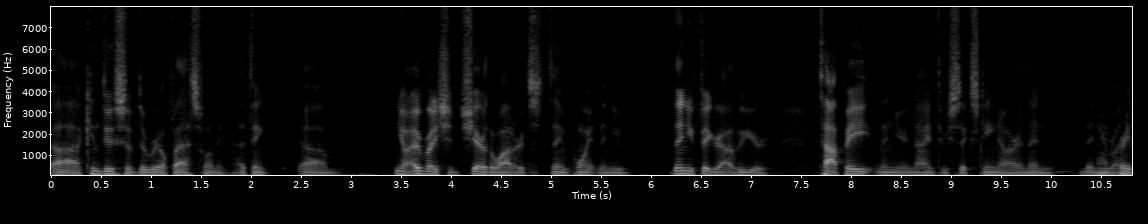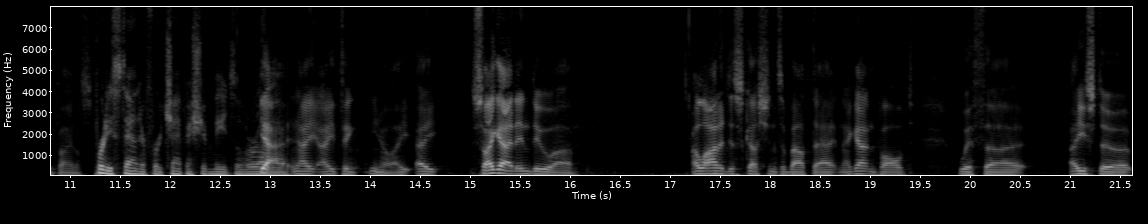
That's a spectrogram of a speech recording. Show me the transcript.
uh, conducive to real fast swimming. I think um, you know everybody should share the water at the same point. Then you then you figure out who your top eight, and then your nine through sixteen are, and then then you yeah, run pretty, your finals. Pretty standard for championship meets overall. Yeah, and I, I think you know I, I so I got into uh, a lot of discussions about that, and I got involved with. Uh, I used to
